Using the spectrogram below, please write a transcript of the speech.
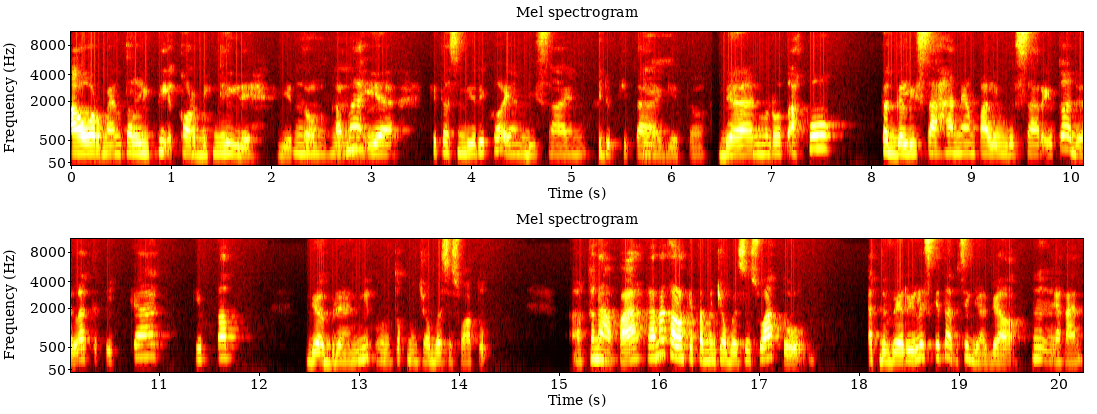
our mentality accordingly deh gitu. Mhm. Karena ya kita sendiri kok yang desain hidup kita Iya. gitu. Dan menurut aku kegelisahan yang paling besar itu adalah ketika kita gak berani untuk mencoba sesuatu. Eh, Kenapa? Karena kalau kita mencoba sesuatu, at the very least kita pasti gagal Hmm. ya kan?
